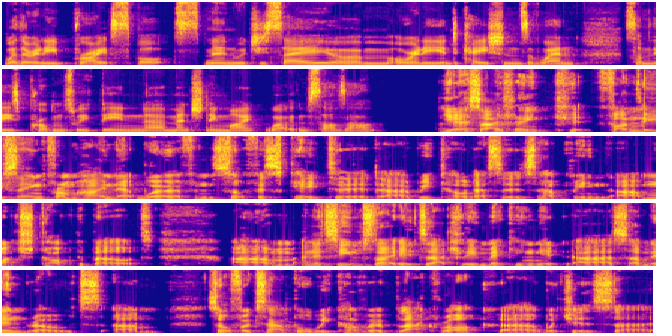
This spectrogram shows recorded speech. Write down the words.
were there any bright spots, Min, would you say, um, or any indications of when some of these problems we've been uh, mentioning might work themselves out? Yes, I think fundraising from high net worth and sophisticated uh, retail investors have been uh, much talked about. Um, and it seems like it's actually making it, uh, some inroads. Um, so, for example, we cover BlackRock, uh, which is uh,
